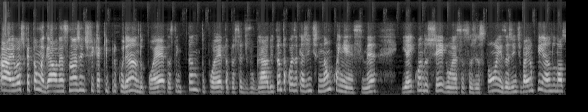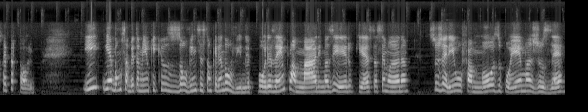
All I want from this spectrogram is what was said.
Ah, eu acho que é tão legal, né? Senão a gente fica aqui procurando poetas, tem tanto poeta para ser divulgado e tanta coisa que a gente não conhece, né? E aí, quando chegam essas sugestões, a gente vai ampliando o nosso repertório. E, e, é bom saber também o que, que os ouvintes estão querendo ouvir, né? Por exemplo, a Mari Mazieiro, que esta semana sugeriu o famoso poema José,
